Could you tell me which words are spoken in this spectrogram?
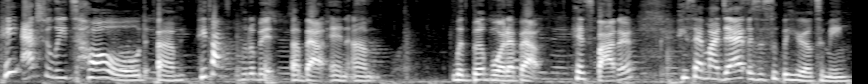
he actually told, um, he talked a little bit about, and um, with Billboard about his father. He said, My dad is a superhero to me.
